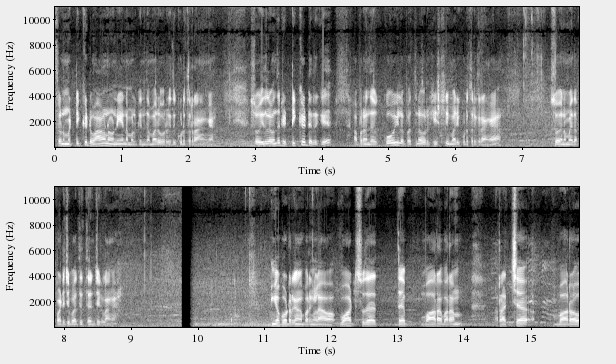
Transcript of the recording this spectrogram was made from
ஸோ நம்ம டிக்கெட் வாங்கினோடனே நம்மளுக்கு இந்த மாதிரி ஒரு இது கொடுத்துட்றாங்க. ஸோ இதில் வந்துட்டு டிக்கெட் இருக்குது அப்புறம் இந்த கோயிலை பற்றின ஒரு ஹிஸ்ட்ரி மாதிரி கொடுத்துருக்குறாங்க. ஸோ நம்ம இதை படித்து பார்த்து தெரிஞ்சுக்கலாங்க. இங்கே போட்டிருக்காங்க பாருங்களா வாட் சுத தெப் வாரவரம் ரச்ச வரோ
